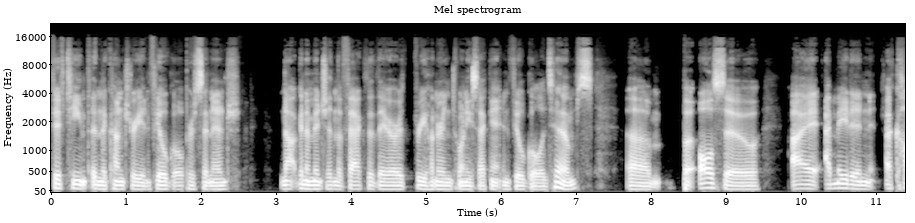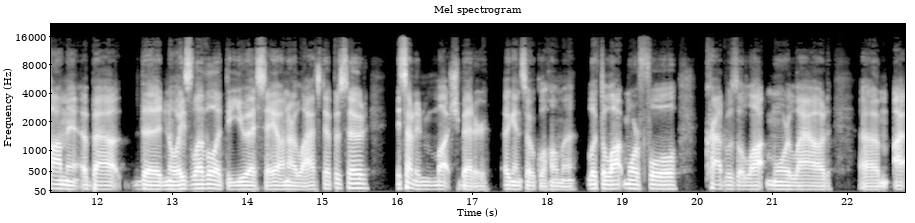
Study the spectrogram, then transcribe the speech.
15th in the country in field goal percentage. Not going to mention the fact that they are 322nd in field goal attempts, um, but also I I made an a comment about the noise level at the USA on our last episode. It sounded much better against Oklahoma. Looked a lot more full. Crowd was a lot more loud. Um, I,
